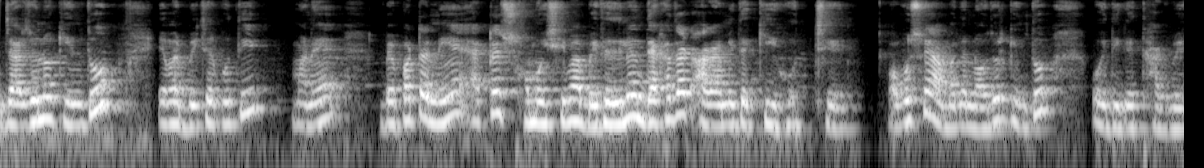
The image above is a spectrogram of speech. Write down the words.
যার জন্য কিন্তু এবার বিচারপতি মানে ব্যাপারটা নিয়ে একটা সময়সীমা বেঁধে দিলেন। দেখা যাক আগামীতে কি হচ্ছে। অবশ্যই আমাদের নজর কিন্তু ওই দিকে থাকবে।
